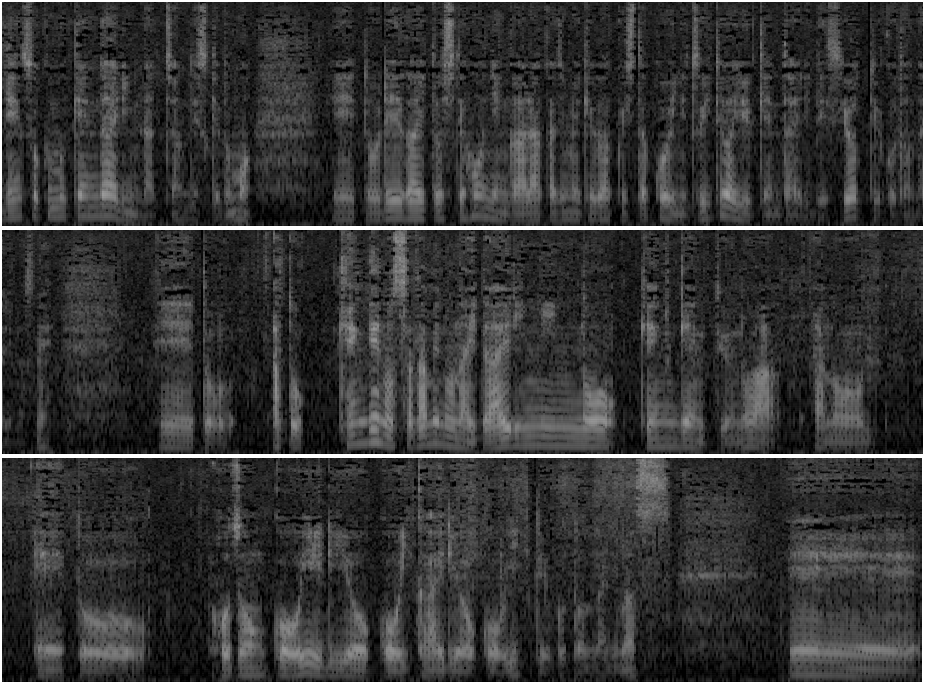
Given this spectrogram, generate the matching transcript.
原則無権代理になっちゃうんですけども、えーと、例外として本人があらかじめ許諾した行為については有権代理ですよということになりますね。えーと、あと権限の定めのない代理人の権限というのはあの、えーと保存行為利用行為改良行為ということになります。え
